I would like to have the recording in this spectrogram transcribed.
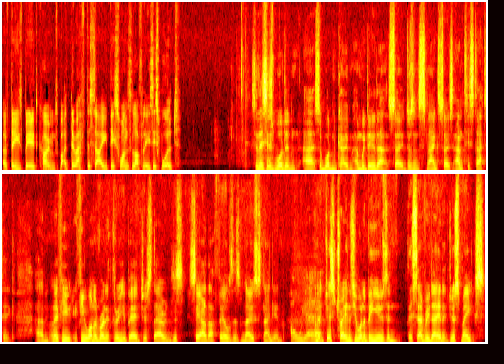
of these beard combs, but I do have to say this one's lovely. Is this wood? So this is wooden. Uh, it's a wooden comb, and we do that so it doesn't snag, so it's anti-static. Um, and if you if you want to run it through your beard just there and just see how that feels, there's no snagging. Oh yeah. And it just trains. You want to be using this every day, and it just makes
